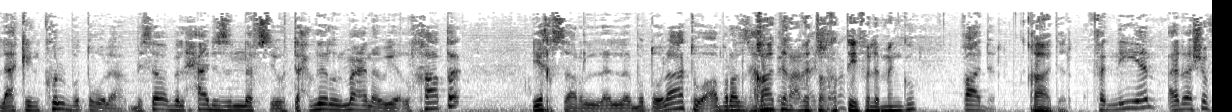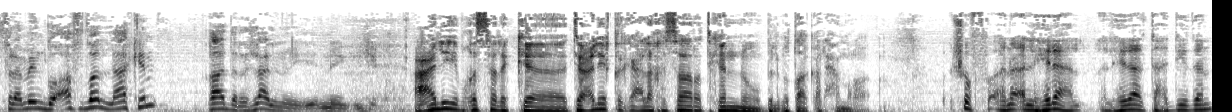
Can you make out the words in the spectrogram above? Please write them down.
لكن كل بطولة بسبب الحاجز النفسي والتحضير المعنوي الخاطئ يخسر ال- البطولات وأبرزها. قادر على 2010. تخطي فلامينغو؟ قادر. قادر. فنيا أنا أشوف فلامينغو أفضل لكن قادر الهلال إنه يجيبه علي يبغى أسألك آه، تعليقك على خسارة كنو بالبطاقة الحمراء؟ شوف أنا الهلال الهلال تحديدا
